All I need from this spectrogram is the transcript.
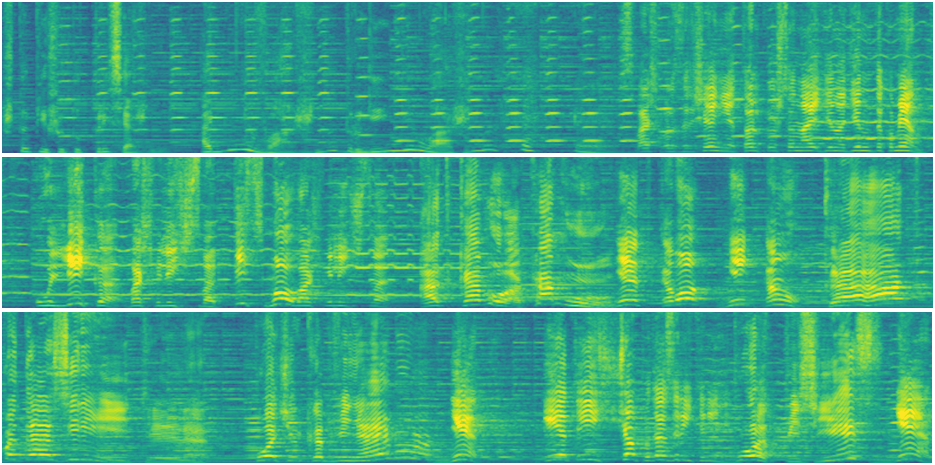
что пишут тут присяжные. Одни важно, другие не важно. С вашего разрешения только что найден один документ. Улика, Ваше Величество, письмо, Ваше Величество. От кого? Кому? Нет кого, никому. Как подозрительно. Почерк обвиняемого? Нет, и это еще подозрительнее. Подпись есть? Нет.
